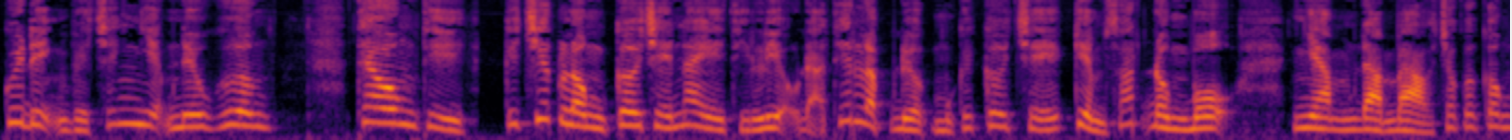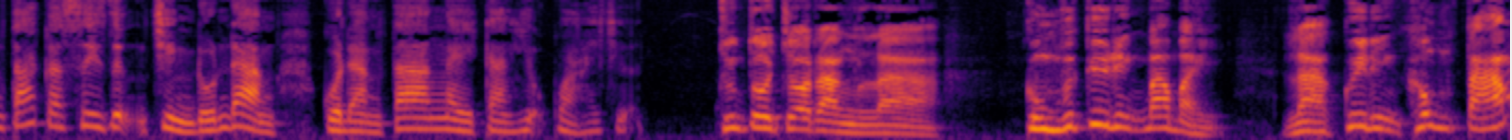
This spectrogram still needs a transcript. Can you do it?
quy định về trách nhiệm nêu gương. Theo ông thì cái chiếc lồng cơ chế này thì liệu đã thiết lập được một cái cơ chế kiểm soát đồng bộ nhằm đảm bảo cho các công tác à, xây dựng chỉnh đốn Đảng của Đảng ta ngày càng hiệu quả hay chưa? Chúng tôi cho rằng là cùng với quy định 37 là quy định 08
